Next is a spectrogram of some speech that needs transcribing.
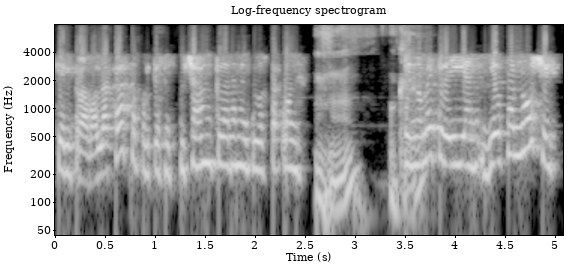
que entraba a la casa porque se escuchaban claramente los tacones. Y no me creían. Y esa noche,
